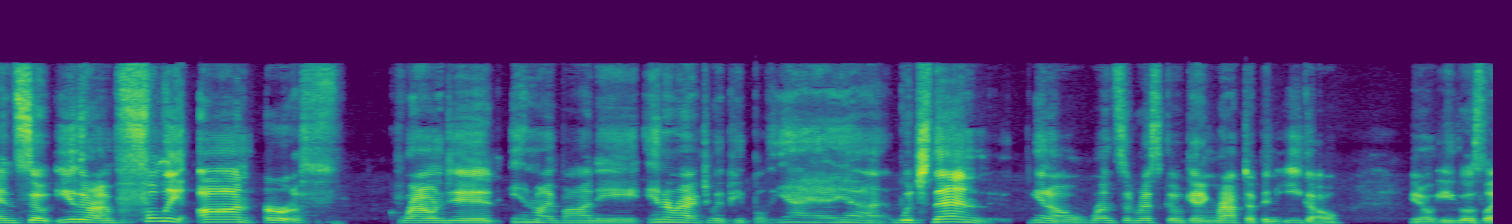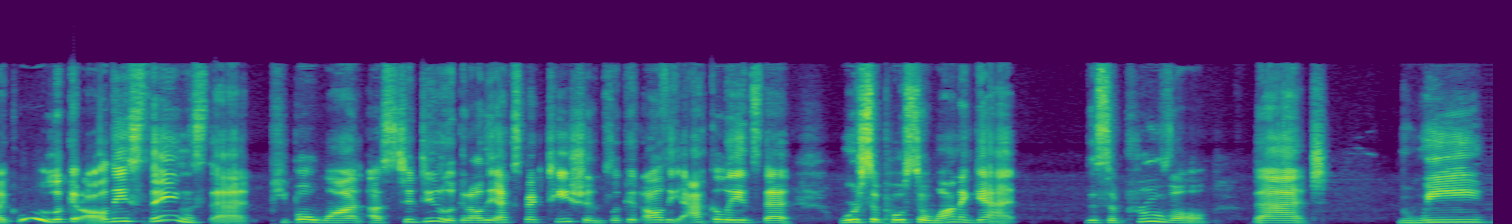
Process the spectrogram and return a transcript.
And so either I'm fully on earth, grounded in my body, interacting with people. Yeah, yeah, yeah. Which then, you know, runs the risk of getting wrapped up in ego. You know, ego's like, oh, look at all these things that people want us to do. Look at all the expectations. Look at all the accolades that we're supposed to want to get. This approval that we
